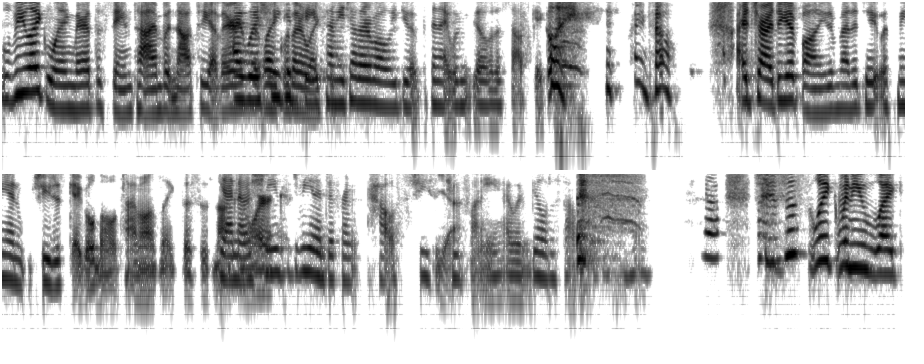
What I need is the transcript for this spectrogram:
We'll be like laying there at the same time, but not together. I but, wish like we could FaceTime each other while we do it, but then I wouldn't be able to stop giggling. I know. I tried to get Bonnie to meditate with me and she just giggled the whole time. I was like, this is not yeah, no, work. she needs to be in a different house. She's Yeah. too funny. I wouldn't be able to stop. laughing at her. Yeah. She's just like when you like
